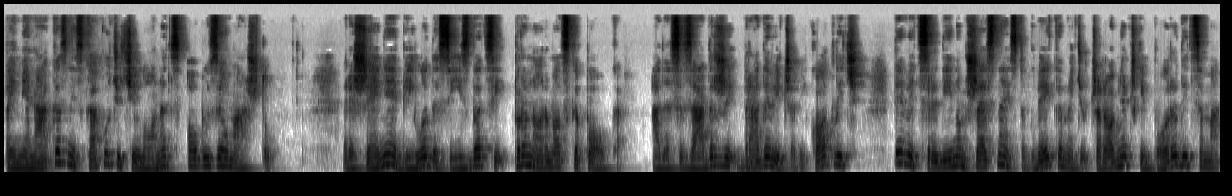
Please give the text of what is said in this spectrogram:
pa im je nakazni skakućući lonac obuzeo maštu. Rešenje je bilo da se izbaci pronormalska pouka – a da se zadrži Bradavičavi kotlić, te već sredinom 16. veka među čarobnjačkim porodicama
